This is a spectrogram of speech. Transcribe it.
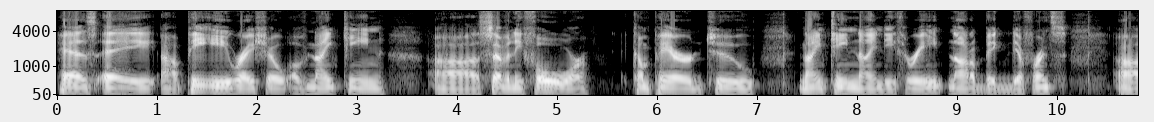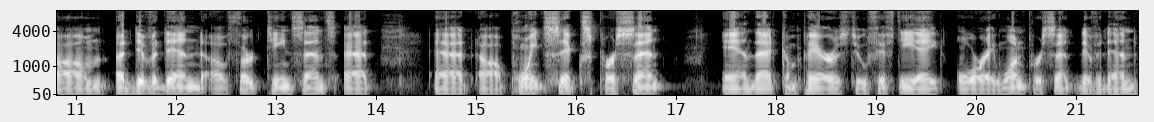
Has a uh, PE ratio of nineteen uh, seventy four compared to nineteen ninety three. Not a big difference um, a dividend of 13 cents at at uh, 0.6 percent, and that compares to 58 or a 1 percent dividend,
